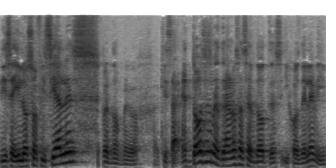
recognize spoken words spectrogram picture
Dice, y los oficiales, perdón, pero aquí está, entonces vendrán los sacerdotes, hijos de Leví,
